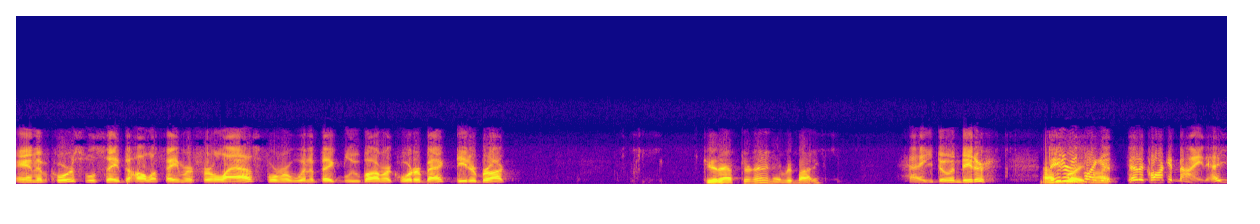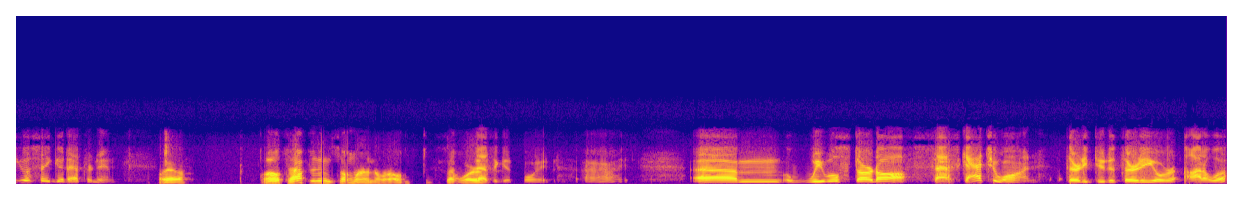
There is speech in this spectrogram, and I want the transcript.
And of course, we'll save the Hall of Famer for last. Former Winnipeg Blue Bomber quarterback Dieter Brock. Good afternoon, everybody. How you doing, Dieter? I'm Dieter, great, it's like Mike. at ten o'clock at night. How you gonna say good afternoon? Well, well, it's afternoon somewhere in the world. Somewhere. That's a good point. All right. Um, we will start off Saskatchewan, thirty-two to thirty over Ottawa.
